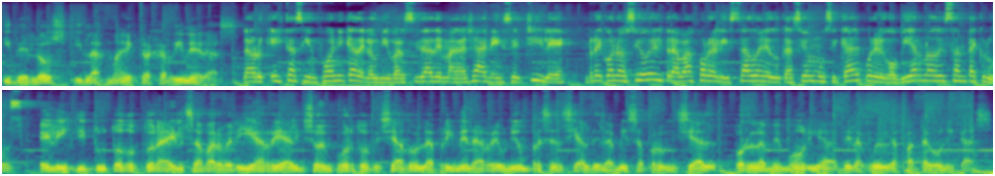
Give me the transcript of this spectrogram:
y de los y las maestras jardineras. La Orquesta Sinfónica de la Universidad de Magallanes, de Chile, reconoció el trabajo realizado en educación musical por el gobierno de Santa Cruz. El Instituto Doctora Elsa Barbería realizó en Puerto Deseado la primera reunión presencial de la Mesa Provincial por la memoria de las huelgas patagónicas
